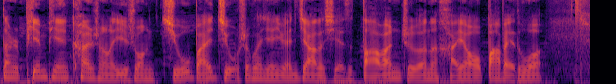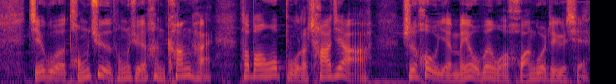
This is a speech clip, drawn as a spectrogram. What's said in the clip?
但是偏偏看上了一双九百九十块钱原价的鞋子，打完折呢还要八百多。结果同去的同学很慷慨，他帮我补了差价啊，之后也没有问我还过这个钱。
